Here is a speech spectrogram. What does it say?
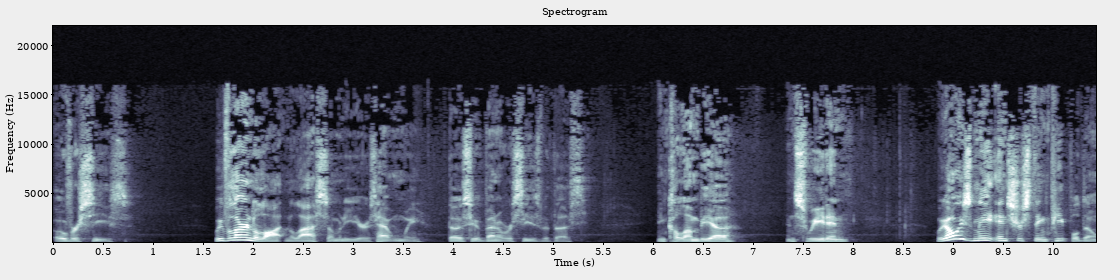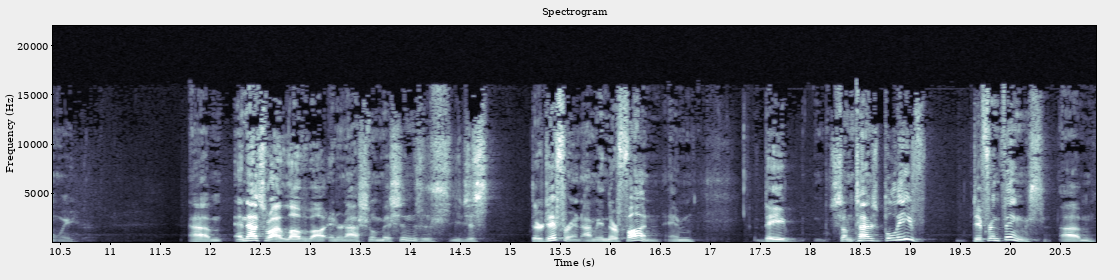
overseas. We've learned a lot in the last so many years, haven't we? Those who have been overseas with us. In Colombia, in Sweden. We always meet interesting people, don't we? Um, and that's what I love about international missions is you just they're different. I mean, they're fun and they sometimes believe different things. Um,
